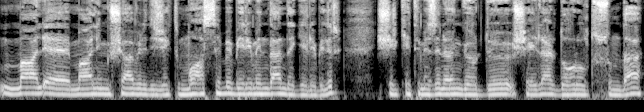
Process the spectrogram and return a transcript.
mali mali müşavir diyecektim muhasebe biriminden de gelebilir. Şirketimizin öngördüğü şeyler doğrultusunda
